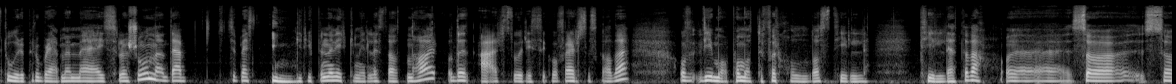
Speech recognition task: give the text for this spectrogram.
store problemet med isolasjon det er det mest inngripende virkemidlet staten har, og det er stor risiko for helseskade. Og vi må på en måte forholde oss til, til dette, da. Så, så,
